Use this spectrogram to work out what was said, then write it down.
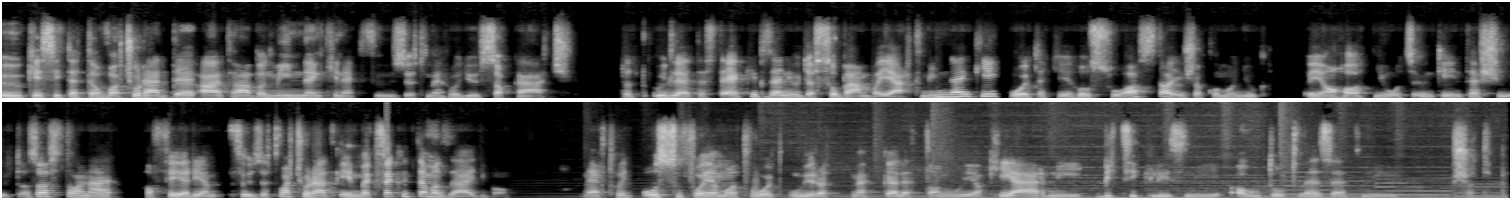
ő készítette a vacsorát, de általában mindenkinek főzött, mert hogy ő szakács, tehát úgy lehet ezt elképzelni, hogy a szobámba járt mindenki, volt egy hosszú asztal, és akkor mondjuk olyan 6-8 önkéntesült az asztalnál, a férjem főzött vacsorát, én megfeküdtem az ágyba. Mert hogy hosszú folyamat volt, újra meg kellett tanuljak járni, biciklizni, autót vezetni, stb.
